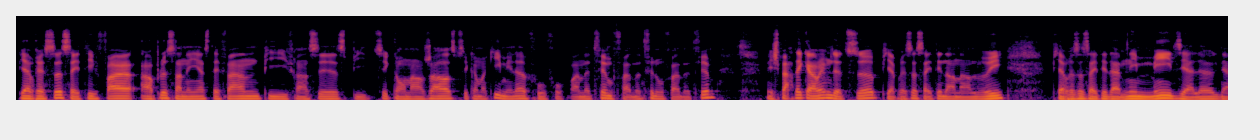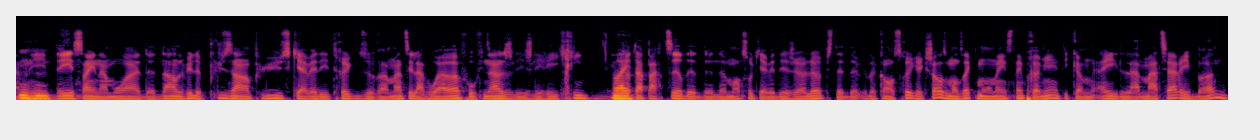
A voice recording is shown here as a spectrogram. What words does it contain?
Puis après ça, ça a été faire, en plus en ayant Stéphane, puis Francis, puis tu sais, qu'on en jase, puis c'est comme, OK, mais là, il faut, faut, faire notre film, il faut faire notre film, il faut faire notre film. Mais je partais quand même de ça, puis après ça, ça a été d'en enlever. Puis après ça, ça a été d'amener mes dialogues, d'amener mhm. des scènes à moi, d'enlever de, plus en plus qu'il y avait des trucs du roman. Tu sais, la voix off, au final, je l'ai réécrit. Tout à partir de, de, morceaux qu'il y avait déjà là, puis c'était de, construire quelque chose. Mais on dirait que mon instinct premier était comme, hey, la matière est bonne.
